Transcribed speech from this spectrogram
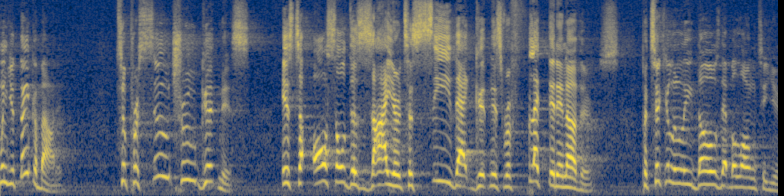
when you think about it, to pursue true goodness is to also desire to see that goodness reflected in others, particularly those that belong to you.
